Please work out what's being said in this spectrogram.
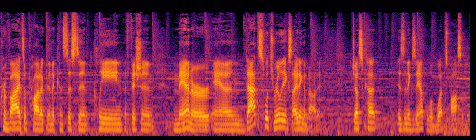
provides a product in a consistent, clean, efficient manner, and that's what's really exciting about it. Just Cut is an example of what's possible.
